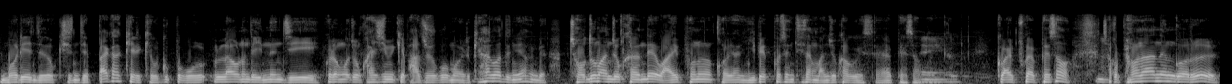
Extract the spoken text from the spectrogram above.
머리에 이제 혹시 이제 빨갛게 이렇게 울긋불긋 올라오는 데 있는지 그런 거 좀 관심 있게 봐주고 뭐 이렇게 하거든요. 근데 저도 만족하는데 와이프는 거의 한 200% 이상 만족하고 있어요 옆에서. 네. 그 와이프가 옆에서 자꾸 변하는 거를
